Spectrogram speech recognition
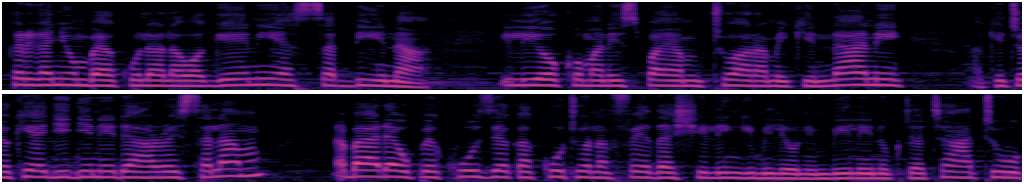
katika nyumba ya kulala wageni ya Sadina iliyoko manispaa ya Mtwara Mikindani akitokea jijini Dar es Salaam na baada ya upekuzi akakutwa na fedha shilingi milioni 2.3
